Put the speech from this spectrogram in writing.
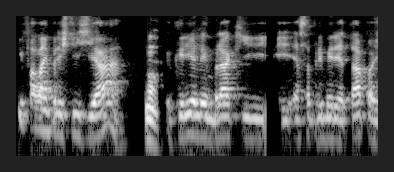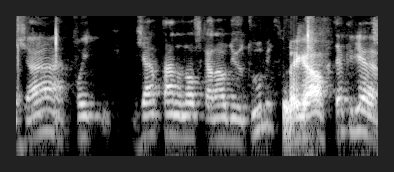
E falar em prestigiar, hum. eu queria lembrar que essa primeira etapa já foi já está no nosso canal do YouTube. Legal. Até queria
